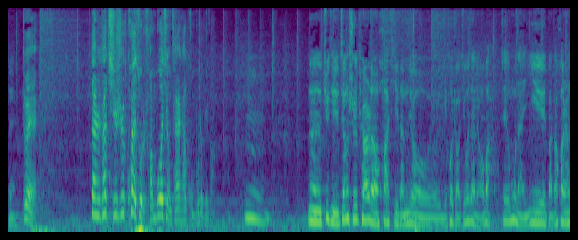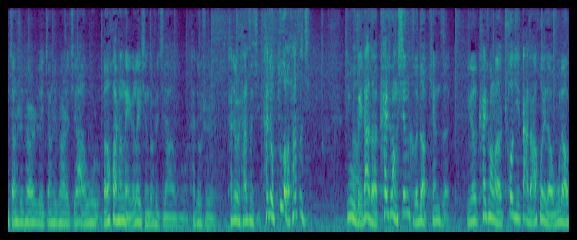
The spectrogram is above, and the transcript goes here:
对对，但是它其实快速的传播性才是它恐怖的地方。嗯，那具体僵尸片的话题，咱们就以后找机会再聊吧。这个木乃伊把它画成僵尸片，是对僵尸片的极大的侮辱。把它画成哪个类型都是极大的侮辱。他就是他就是他自己，他就做了他自己。一部伟大的开创先河的片子，一个开创了超级大杂烩的无聊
